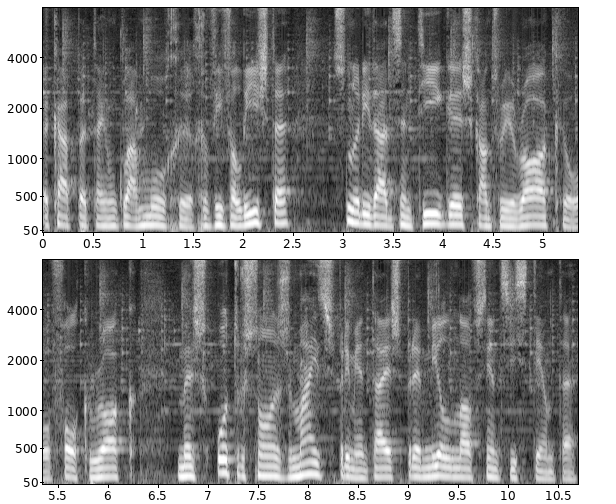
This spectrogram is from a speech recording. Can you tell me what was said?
A capa tem um glamour revivalista, sonoridades antigas, country rock ou folk rock, mas outros sons mais experimentais para 1970.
